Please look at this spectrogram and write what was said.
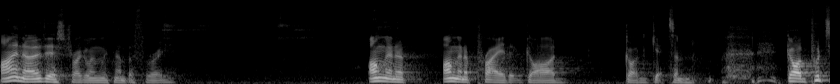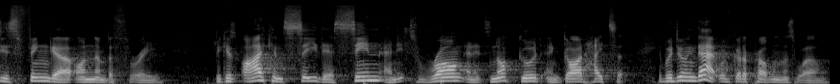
I know they're struggling with number three. I'm going to I'm going to pray that God, God gets them. God puts his finger on number three because I can see their sin and it's wrong and it's not good and God hates it. If we're doing that, we've got a problem as well.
